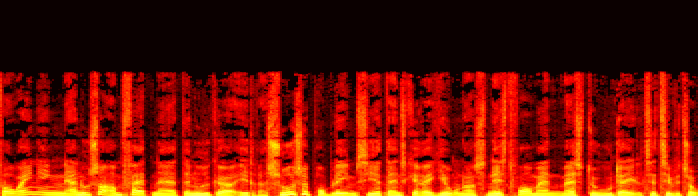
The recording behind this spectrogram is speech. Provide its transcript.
Forureningen er nu så omfattende, at den udgør et ressourceproblem, siger danske regioners næstformand Mads Duedal til TV2.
